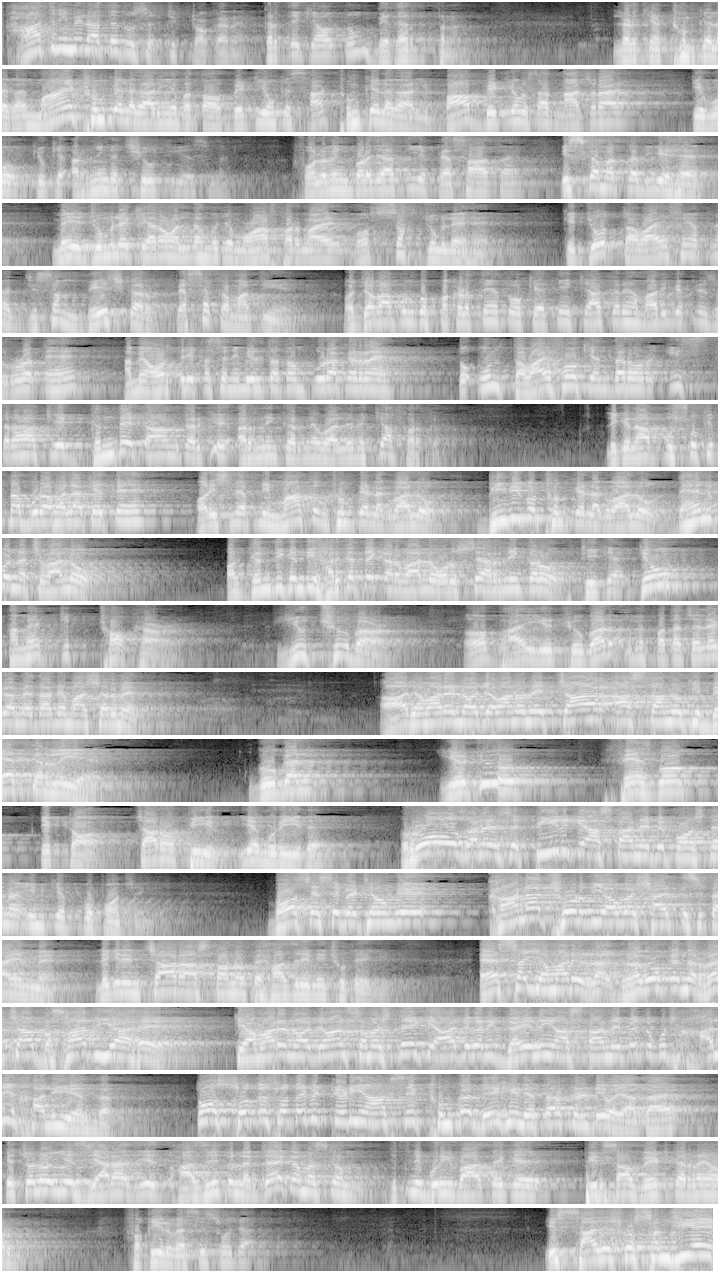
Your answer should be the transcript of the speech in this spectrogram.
हाथ नहीं मिलाते दूसरे। टिकटॉकर है। करते क्या हो तुम? बेगैरत बना लड़कियाँ ठुमके लगाए माए ठुमके लगा रही हैं, बताओ। बेटियों के साथ ठुमके लगा रही है। बाप बेटियों के साथ नाच रहा है कि वो, क्योंकि अर्निंग अच्छी होती है इसमें। फॉलोइंग बढ़ जाती है, पैसा आता है। इसका मतलब ये है, मैं ये जुमले कह रहा हूँ, अल्लाह मुझे मुआफ फरमाए। बहुत सख्त जुमले हैं। कि जो तवाइफें अपना जिसम बेचकर पैसा कमाती हैं, और जब आप उनको पकड़ते हैं तो वो कहती हैं, क्या करें, हमारी भी अपनी जरूरतें हैं, हमें और तरीके से नहीं मिलता तो हम पूरा कर रहे हैं। तो उन तवाइफों के अंदर और इस तरह के गंदे काम करके अर्निंग करने वाले में क्या फ़र्क है? लेकिन आप उसको कितना बुरा भला कहते हैं, और इसमें अपनी माँ को ठुमके लगवा लो, बीवी को ठुमके लगवा लो, बहन को नचवा लो, और गंदी गंदी हरकतें करवा लो, और उससे अर्निंग करो, ठीक है? क्यों? हम टिकटॉकर, यूट्यूबर ओ भाई यूट्यूबर तुम्हें पता चलेगा मैदान माशर में। आज हमारे नौजवानों ने चार आस्थानों की बैत कर ली है। गूगल, यूट्यूब, फेसबुक, टिकटॉक, चारों पीर, ये मुरीद है। रोज आने से पीर के आस्थाने पे पहुँचते ना, इनके वो पहुँचेंगे। बहुत से ऐसे बैठे होंगे, खाना छोड़ दिया होगा शायद किसी टाइम में, लेकिन इन चार आस्थानों पे हाजिरी नहीं छूटेगी। ऐसा ही हमारे रगों के अंदर रचा बसा दिया है। कि हमारे नौजवान समझते हैं कि आज अगर गए नहीं आस्थाने पे तो कुछ खाली खाली है अंदर। तो सोते सोते भी टेढ़ी आँख से एक ठुमका देख ही लेता है कल्टी हो जाता है कि चलो ये ज़्यादा ये हाजिरी तो लग जाए कम अज कम। जितनी बुरी बात है कि पीर साहब वेट कर रहे हैं और फकीर वैसे सो जाए। इस साजिश को समझिए।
